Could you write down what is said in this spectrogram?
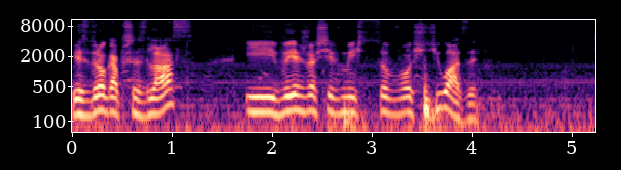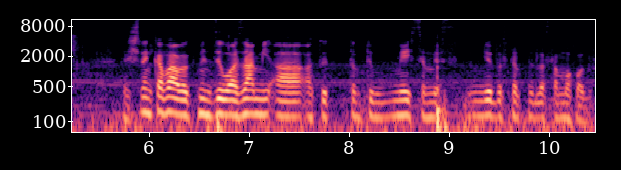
Jest droga przez las i wyjeżdża się w miejscowości Łazy. Jeśli ten kawałek między łazami a, a miejscem jest niedostępny dla samochodów.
